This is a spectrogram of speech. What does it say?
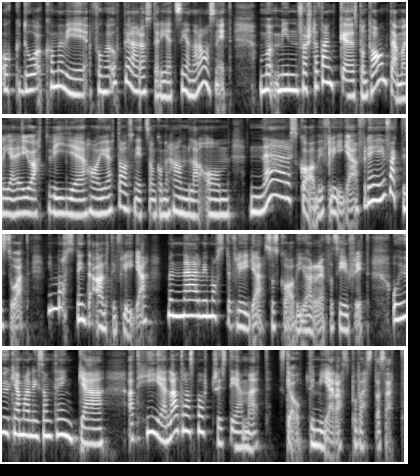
Och då kommer vi fånga upp era röster i ett senare avsnitt. Min första tanke spontant där, Maria, är ju att vi eh, har ju ett avsnitt som kommer handla om när ska vi flyga? För det är ju faktiskt så att vi måste inte alltid flyga, men när vi måste flyga så ska vi göra det fossilfritt. Och hur kan man liksom tänka att hela transportsystemet ska optimeras på bästa sätt?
